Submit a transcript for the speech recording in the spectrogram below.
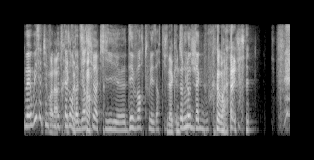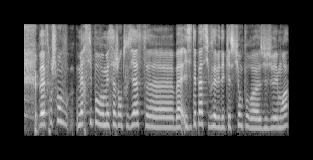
Mais oui, c'est une Voilà, femme de 13 ans, bah, bien sûr, qui euh, dévore tous les articles. n'a qu'une Donne l'autre d'Agbou. voilà. qui- Bah, franchement, merci pour vos messages enthousiastes. Euh, bah, N'hésitez pas si vous avez des questions pour euh, Zuzu et moi.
